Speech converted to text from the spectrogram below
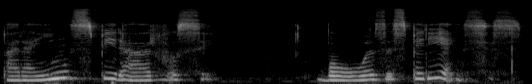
para inspirar você boas experiências.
